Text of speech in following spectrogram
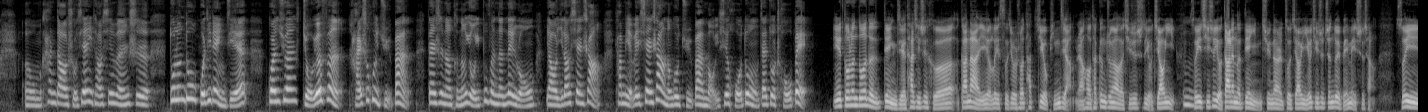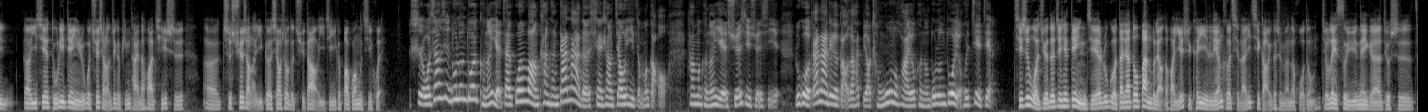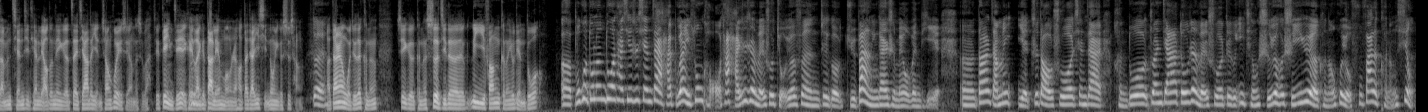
呃，我们看到，首先一条新闻是多伦多国际电影节。官宣九月份还是会举办，但是呢，可能有一部分的内容要移到线上。他们也为线上能够举办某一些活动在做筹备。因为多伦多的电影节，它其实和戛纳也有类似，就是说它既有评奖，然后它更重要的其实是有交易。嗯，所以其实有大量的电影去那儿做交易，尤其是针对北美市场。所以，呃，一些独立电影如果缺少了这个平台的话，其实。呃，是缺少了一个销售的渠道以及一个曝光的机会。是我相信多伦多可能也在观望，看看戛纳的线上交易怎么搞，他们可能也学习学习。如果戛纳这个搞得还比较成功的话，有可能多伦多也会借鉴。其实我觉得这些电影节，如果大家都办不了的话，也许可以联合起来一起搞一个什么样的活动，就类似于那个，就是咱们前几天聊的那个在家的演唱会这样的是吧？这个电影节也可以来个大联盟，然后大家一起弄一个市场。对啊，当然我觉得可能这个可能涉及的利益方可能有点多。呃，不过多伦多他其实现在还不愿意松口，他还是认为说九月份这个举办应该是没有问题。嗯，当然咱们也知道说现在很多专家都认为说这个疫情十月和十一月可能会有复发的可能性，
